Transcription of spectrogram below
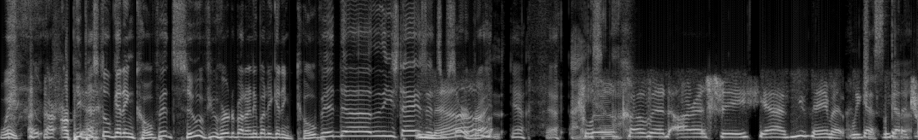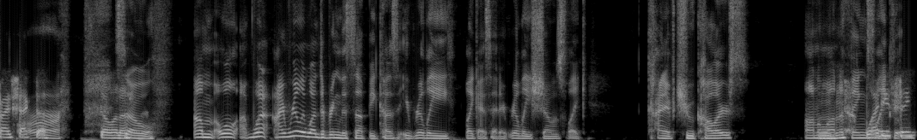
Wait, are, are- are people Yeah. still getting COVID? Sue, have you heard about anybody getting COVID uh, these days? It's absurd, right? Yeah, yeah. Flu covid rsv yeah you name it we I'm got just we got a gonna- trifecta Ugh. going on so um well uh, what i really wanted to bring this up because it really like i said it really shows like kind of true colors on a lot of things why do you like the- think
